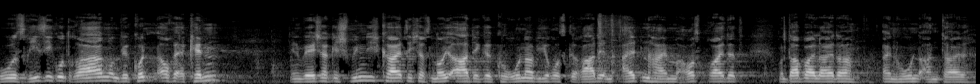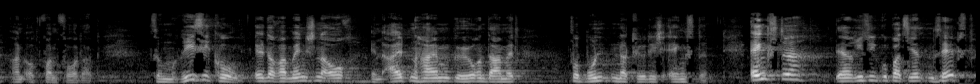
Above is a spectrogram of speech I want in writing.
hohes Risiko tragen. und Wir konnten auch erkennen, in welcher Geschwindigkeit sich das neuartige Coronavirus gerade in Altenheimen ausbreitet und dabei leider einen hohen Anteil an Opfern fordert. Zum Risiko älterer Menschen auch in Altenheimen gehören damit verbunden natürlich Ängste. Ängste der Risikopatienten selbst,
